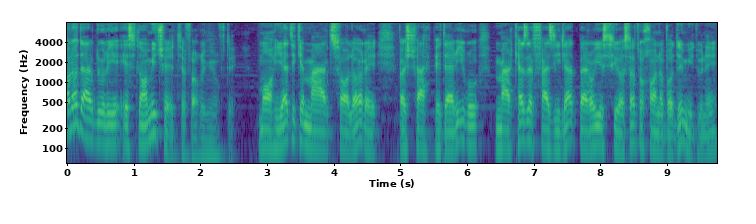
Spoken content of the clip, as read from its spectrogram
حالا در دوره اسلامی چه اتفاقی میفته؟ ماهیتی که مرد سالاره و شه پدری رو مرکز فضیلت برای سیاست و خانواده می‌دونه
